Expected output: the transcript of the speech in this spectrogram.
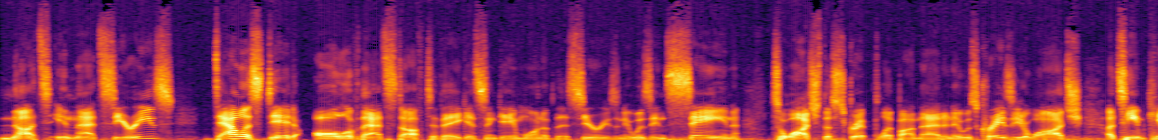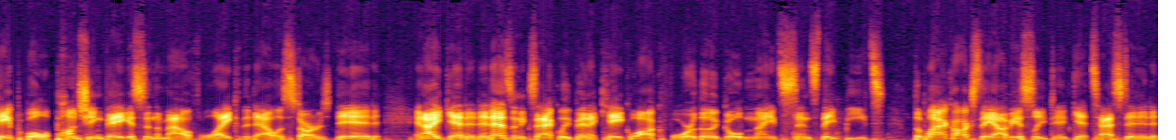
nuts in that series. Dallas did all of that stuff to Vegas in game 1 of this series and it was insane to watch the script flip on that and it was crazy to watch a team capable of punching Vegas in the mouth like the Dallas Stars did and I get it. It hasn't exactly been a cakewalk for the Golden Knights since they beat the Blackhawks, they obviously did get tested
